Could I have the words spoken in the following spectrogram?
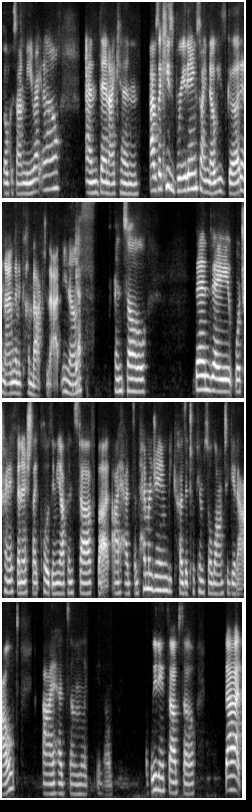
focus on me right now. And then I can, I was like, he's breathing. So I know he's good. And I'm going to come back to that, you know? Yes. And so then they were trying to finish like closing me up and stuff. But I had some hemorrhaging because it took him so long to get out. I had some like, you know, bleeding stuff. So, that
